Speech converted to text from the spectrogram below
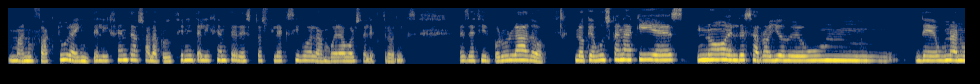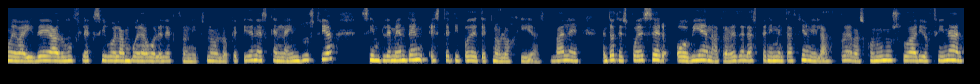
manufactura inteligente, o sea, a la producción inteligente de estos Flexible and Wearables Electronics. Es decir, por un lado, lo que buscan aquí es no el desarrollo de, un, de una nueva idea, de un flexible and wearable electronics, no, lo que piden es que en la industria se implementen este tipo de tecnologías, ¿vale? Entonces puede ser o bien a través de la experimentación y las pruebas con un usuario final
